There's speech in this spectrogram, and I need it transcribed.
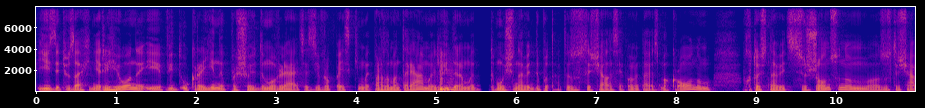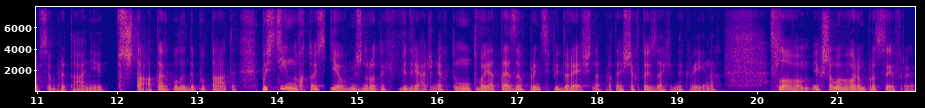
їздять у західні регіони і від України про щось домовляються з європейськими парламентарями, лідерами, тому що навіть депутати зустрічалися, я пам'ятаю, з Макроном. Хтось навіть з Джонсоном е, зустрічався в Британії. В Штатах були депутати. Постійно хтось є в міжнародних відрядженнях. Тому твоя теза, в принципі, доречна про те, що хтось в західних країнах. Словом, якщо ми говоримо про цифри,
